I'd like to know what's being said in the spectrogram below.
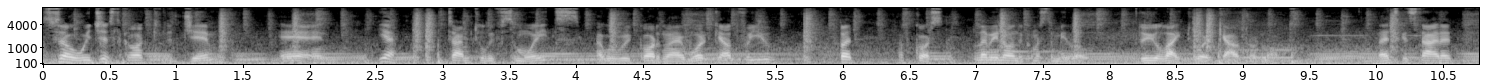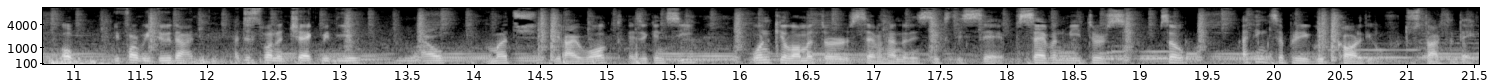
So we just got to the gym and yeah, time to lift some weights. I will record my workout for you. But of course, let me know in the comments below. Do you like to work out or not? Let's get started. Oh, before we do that, I just want to check with you how much did I walk. As you can see, one kilometer, 767 meters. So I think it's a pretty good cardio to start the day.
